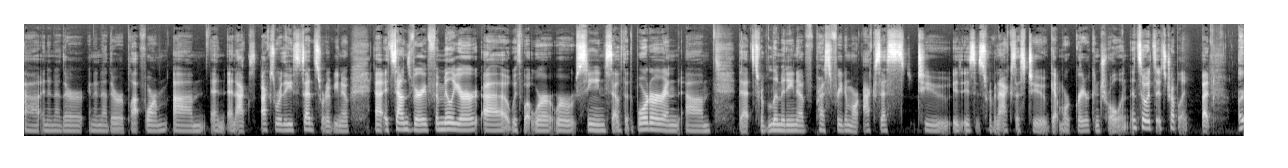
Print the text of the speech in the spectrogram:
uh, in another in another platform. Um, and and Axe, Axworthy said, sort of, you know, uh, it sounds very familiar uh, with what we're we're seeing south of the border, and um, that sort of limiting of press freedom or access to is, is sort of an access to get more greater control, and, and so it's it's troubling. But I,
